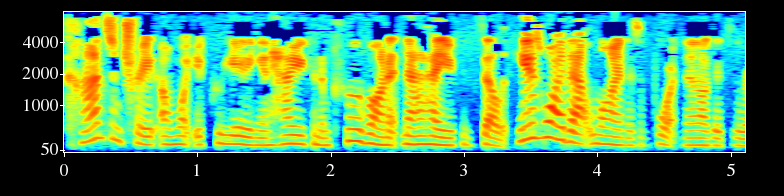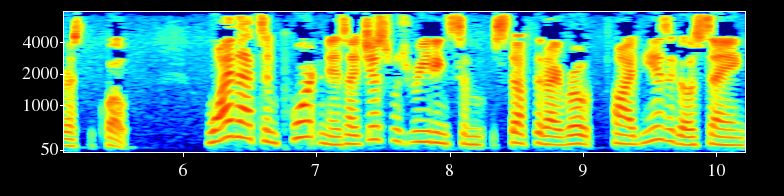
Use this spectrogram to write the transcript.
Concentrate on what you're creating and how you can improve on it, not how you can sell it. Here's why that line is important, and I'll get to the rest of the quote. Why that's important is I just was reading some stuff that I wrote five years ago saying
